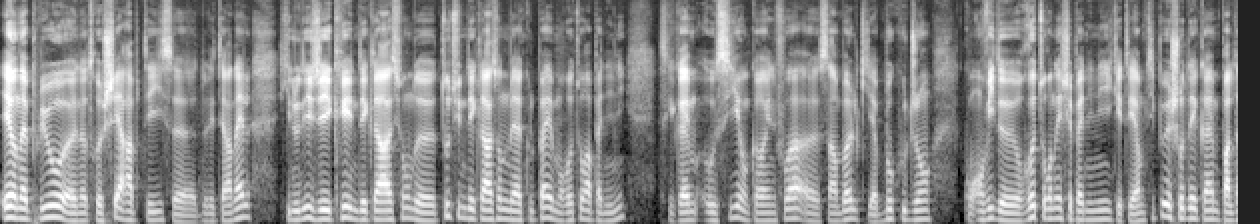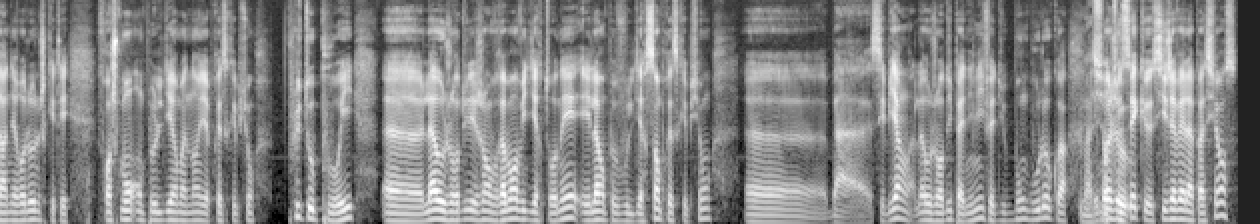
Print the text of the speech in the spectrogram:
Et on a plus haut euh, notre cher Aptéis de l'éternel qui nous dit j'ai écrit une déclaration de toute une déclaration de mea culpa et mon retour à Panini. Ce qui est quand même aussi encore une fois symbole qu'il y a beaucoup de gens qui ont envie de retourner chez Panini qui étaient un petit peu échaudés quand même par le dernier relaunch qui était franchement on peut le dire maintenant il y a prescription plutôt pourri. Là aujourd'hui les gens ont vraiment envie d'y retourner. Et là on peut vous le dire sans prescription euh, bah c'est bien. Là aujourd'hui Panini fait du bon boulot quoi. Bah, et moi je sais que si j'avais la patience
